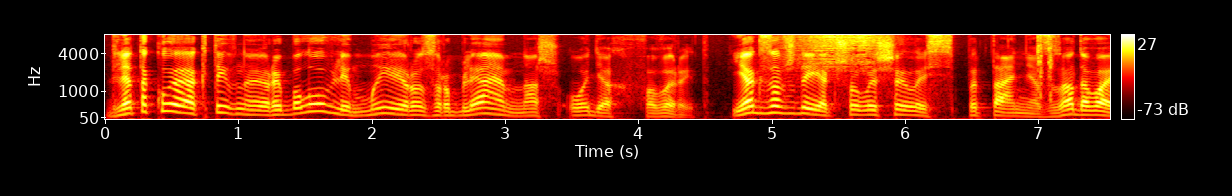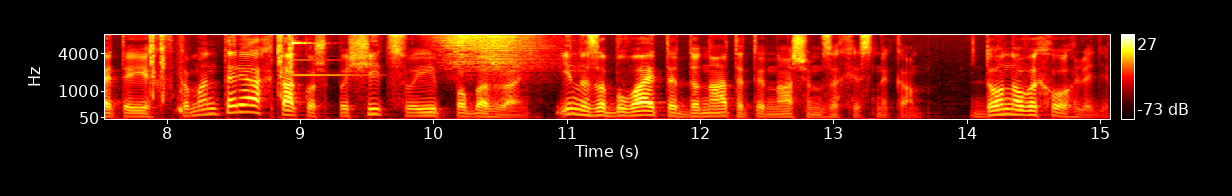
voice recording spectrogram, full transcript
Для такої активної риболовлі ми розробляємо наш одяг фаворит. Як завжди, якщо лишились питання, задавайте їх в коментарях, також пишіть свої побажання. І не забувайте донатити нашим захисникам. До нових оглядів!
